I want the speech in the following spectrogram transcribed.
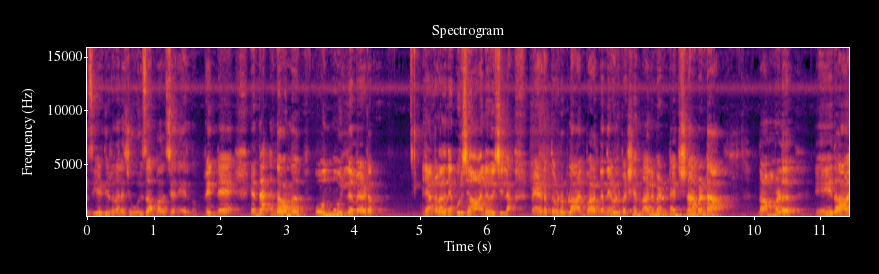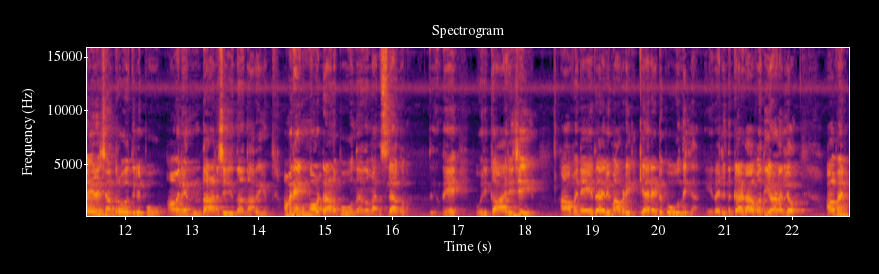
എസ് സി എഴുതിയിട്ട് നല്ല ജോലി സമ്പാദിച്ചാനായിരുന്നു പിന്നെ എന്താ എന്താ പറഞ്ഞത്? ഒന്നുമില്ല മാഡം ഞങ്ങൾ അതിനെക്കുറിച്ച് ആലോചിച്ചില്ല. മാഡത്തോട് പ്ലാൻ പറഞ്ഞതേ ഉള്ളൂ. പക്ഷെ എന്നാലും മാഡം ടെൻഷൻ ആവണ്ട. നമ്മൾ ഏതായാലും ചന്ദ്രോഹത്തിൽ പോകും അവൻ എന്താണ് ചെയ്യുന്നതെന്ന് അറിയും. അവൻ എങ്ങോട്ടാണ് പോകുന്നതെന്ന് മനസ്സിലാക്കും. ദേ ഒരു കാര്യം ചെയ്യും. അവൻ ഏതായാലും അവിടെ ഇരിക്കാനായിട്ട് പോകുന്നില്ല. ഏതായാലും ഇന്ന് കടാവധിയാണല്ലോ. അവൻ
